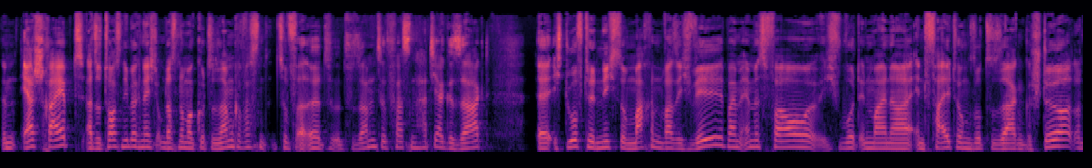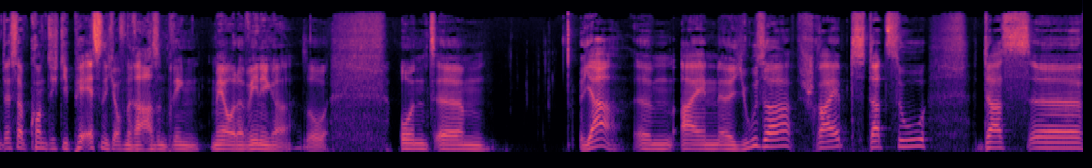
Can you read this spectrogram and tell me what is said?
Ähm, Er schreibt, also Thorsten Lieberknecht, um das nochmal kurz zusammenzufassen, zu, äh, zu- zusammenzufassen, hat ja gesagt, äh, ich durfte nicht so machen, was ich will beim MSV. Ich wurde in meiner Entfaltung sozusagen gestört und deshalb konnte ich die PS nicht auf den Rasen bringen, mehr oder weniger. So und ähm, ja, ähm, ein äh, User schreibt dazu, dass äh,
